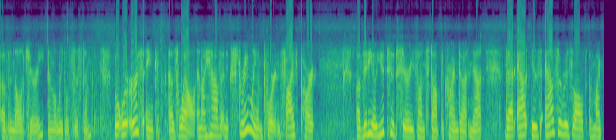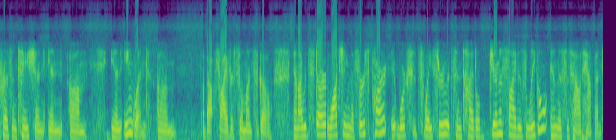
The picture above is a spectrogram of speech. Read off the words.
of the military and the legal system, but we're Earth Inc. as well. And I have an extremely important five-part a video YouTube series on StopTheCrime.net that is as a result of my presentation in um, in England um, about five or so months ago. And I would start watching the first part. It works its way through. It's entitled Genocide is Legal, and This is How It Happened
